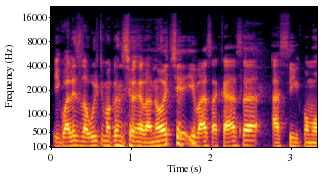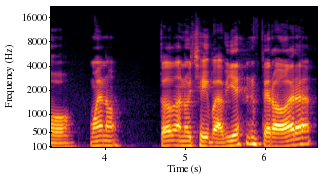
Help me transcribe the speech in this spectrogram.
igual es la última canción de la noche y vas a casa así como, bueno, toda la noche iba bien, pero ahora...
